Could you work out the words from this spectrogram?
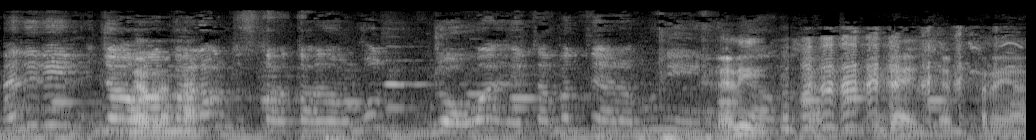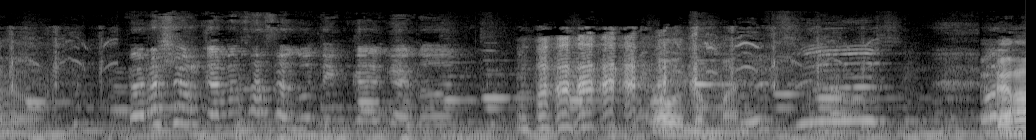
Ano din? Jowa Meron pa na. lang. Tapos tanong ko, jowa. Eh, sabat siya alam mo ni. Dali. Hindi, siyempre ano. Pero sure ka na sasagutin ka, ganon. Oo naman. Sus! Pero,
